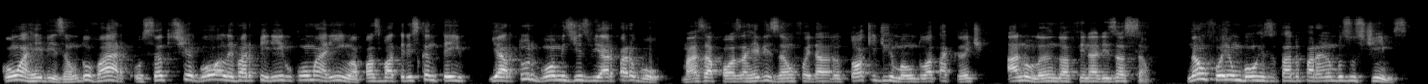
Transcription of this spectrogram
Com a revisão do VAR, o Santos chegou a levar perigo com o Marinho após bater escanteio e Arthur Gomes desviar para o gol, mas após a revisão foi dado toque de mão do atacante, anulando a finalização. Não foi um bom resultado para ambos os times.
